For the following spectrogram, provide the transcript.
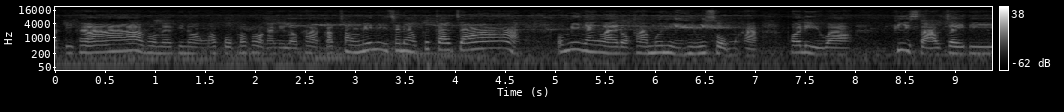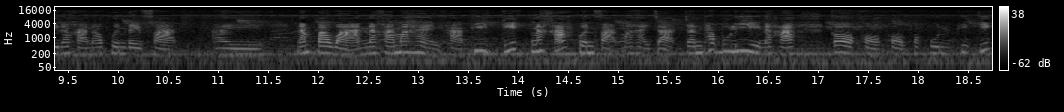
วัสดีค่ะพ่อแม่พี่น้องมาพบมาพอกันดีแล้วค่ะ กับช่องเมินิชาแนลคือเก่าจ้าว่ามียังไรดอกค่ะมือหนีหิวสมค่ะ พอดีว่าพี่สาวใจดีเนาะค่ะเนาะเพิ่นได้ฝากไอ้น้ำปลาหวานนะคะมาให้ค่ะ พี่กิ๊กนะคะ เพิ่นฝากมาให้จากจันทบุรีนะคะ ก็ขอขอบพระคุณพี่กิ๊ก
